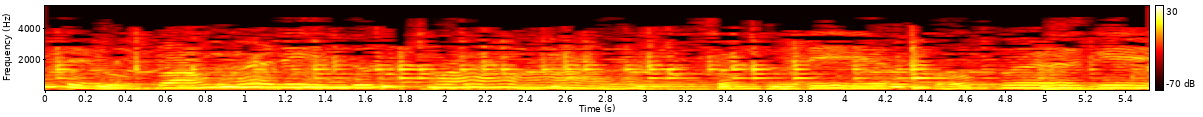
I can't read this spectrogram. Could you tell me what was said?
සෙව්බමරින්දු මා සොඳුරිය ඔබගේ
